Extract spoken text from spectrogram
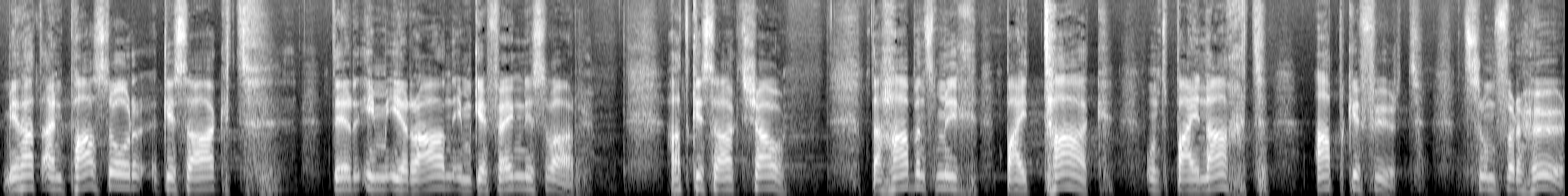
Mir hat ein Pastor gesagt, der im Iran im Gefängnis war, hat gesagt, schau, Da haben sie mich bei Tag und bei Nacht abgeführt zum Verhör.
